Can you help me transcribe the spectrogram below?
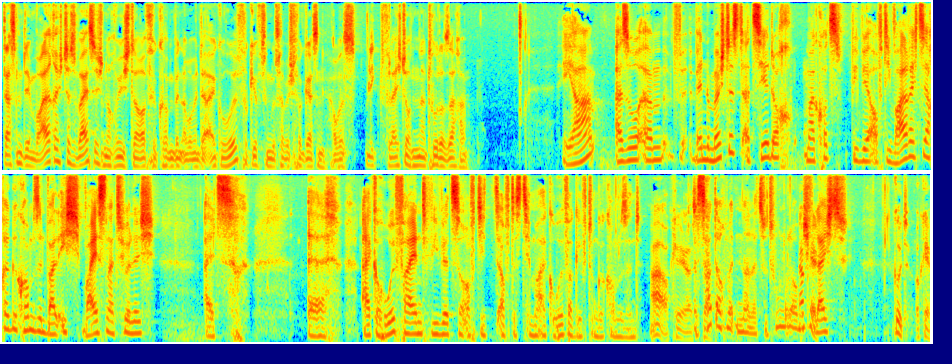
Das mit dem Wahlrecht, das weiß ich noch, wie ich darauf gekommen bin, aber mit der Alkoholvergiftung, das habe ich vergessen. Aber es liegt vielleicht auch in der Natur der Sache. Ja, also ähm, wenn du möchtest, erzähl doch mal kurz, wie wir auf die Wahlrechtssache gekommen sind, weil ich weiß natürlich als äh, Alkoholfeind, wie wir zu, auf, die, auf das Thema Alkoholvergiftung gekommen sind. Ah, okay. Das hat auch miteinander zu tun, glaube ich. Okay. Vielleicht Gut, okay.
